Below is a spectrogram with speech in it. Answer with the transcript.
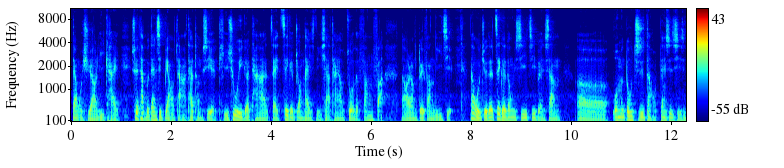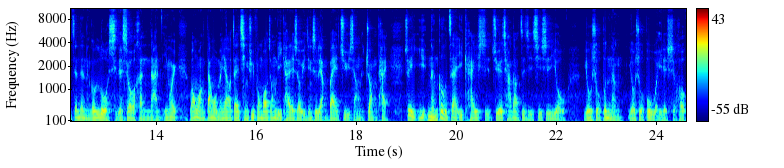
但我需要离开。所以他不但是表达，他同时也提出一个他在这个状态底下他要做的方法，然后让对方理解。那我觉得这个东西基本上。呃，我们都知道，但是其实真正能够落实的时候很难，因为往往当我们要在情绪风暴中离开的时候，已经是两败俱伤的状态。所以，能够在一开始觉察到自己其实有。有所不能、有所不为的时候，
